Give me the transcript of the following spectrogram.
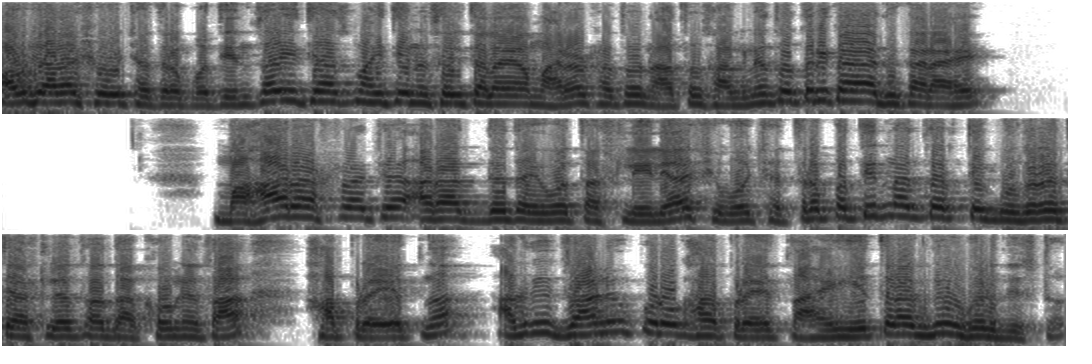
अहो ज्याला शिवछत्रपतींचा इतिहास माहिती नसेल त्याला या महाराष्ट्राचं नातं सांगण्याचा तरी काय अधिकार आहे? महाराष्ट्राचे आराध्य दैवत असलेल्या शिवछत्रपतींना जर ते गुजराती असल्याचा दाखवण्याचा हा प्रयत्न अगदी जाणीवपूर्वक हा प्रयत्न आहे हे तर अगदी उघड दिसतं.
